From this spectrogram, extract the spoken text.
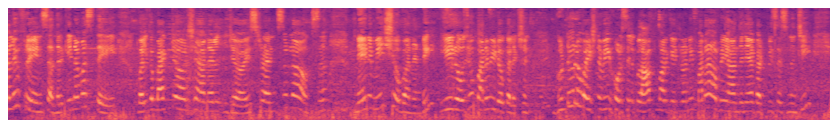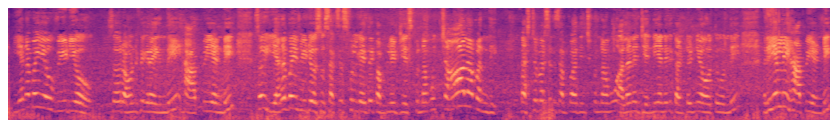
హలో ఫ్రెండ్స్ అందరికీ నమస్తే. Welcome back to our channel Joy's friends vlogs నేను మీ శోభానండి ఈరోజు మన video collection Guntur Vaishnavi wholesale cloth మార్కెట్లోని మన అభయ ఆంజనేయ కట్ పీసెస్ నుంచి ఎనభై వీడియో సో రౌండ్ ఫిగర్ అయింది. హ్యాపీ అండి. సో ఎనభై వీడియోస్ సక్సెస్ఫుల్గా అయితే కంప్లీట్ చేసుకున్నాము. చాలామంది కస్టమర్స్ని సంపాదించుకున్నాము. అలానే జర్నీ అనేది కంటిన్యూ అవుతూ ఉంది. రియల్లీ హ్యాపీ అండి.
